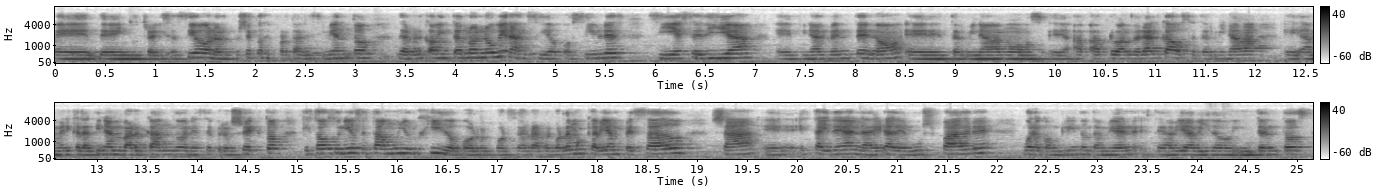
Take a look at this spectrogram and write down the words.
eh, de industrialización o los proyectos de fortalecimiento del mercado interno no hubieran sido posibles si ese día eh, finalmente eh, terminábamos aprobando el ALCA o se terminaba América Latina embarcando en ese proyecto, que Estados Unidos estaba muy urgido por, por cerrar. Recordemos que había empezado ya esta idea en la era de Bush padre, bueno, con Clinton también este, había habido intentos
